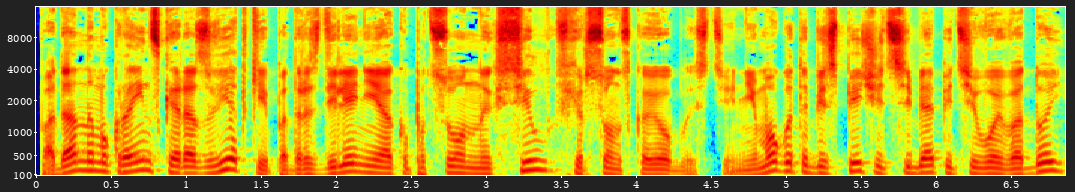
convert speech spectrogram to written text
По данным украинской разведки, подразделения оккупационных сил в Херсонской области не могут обеспечить себя питьевой водой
